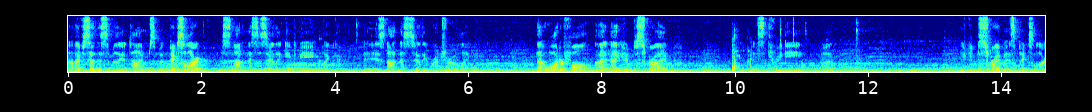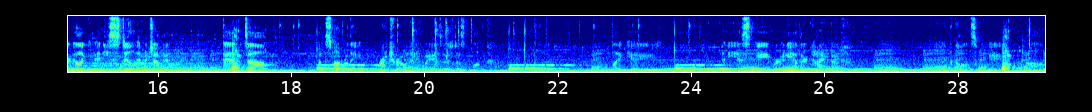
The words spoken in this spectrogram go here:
Uh, I've said this a million times, but pixel art does not necessarily need to be, like, is not necessarily retro. Like, that waterfall, I, I could describe, it's 3D, but you could describe it as pixel art, like any still image of it. And, um, but it's not really retro in any way, as it doesn't look like a NES game or any other kind of old console game. Um,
